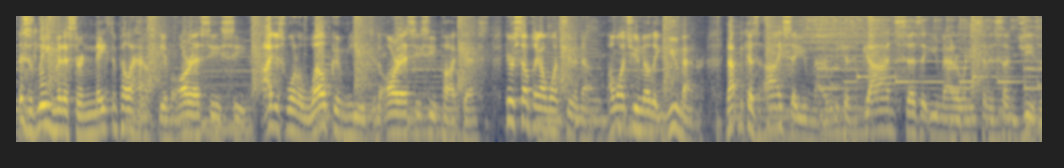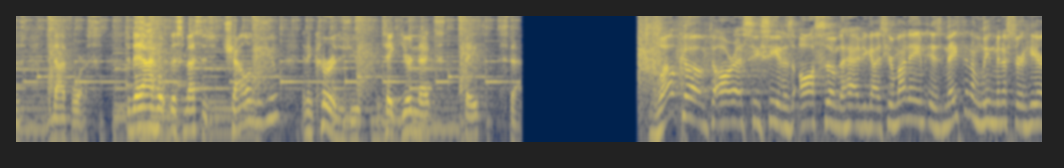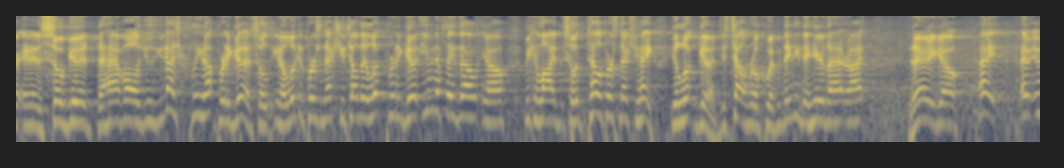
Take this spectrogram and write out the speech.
This is lead minister Nathan Pelahowski of RSCC. I just want to welcome you to the RSCC podcast. Here's something I want you to know. I want you to know that you matter. Not because I say you matter, but because God says that you matter when He sent His Son Jesus to die for us. Today, I hope this message challenges you and encourages you to take your next faith. Welcome to RSCC. It is awesome to have you guys here. My name is Nathan. I'm lead minister here, and it is so good to have all you. You guys clean up pretty good. So, you know, look at the person next to you, tell them they look pretty good. Even if they don't, you know, we can lie. So tell the person next to you, hey, you look good. Just tell them real quick. They need to hear that, right? There you go. Hey,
